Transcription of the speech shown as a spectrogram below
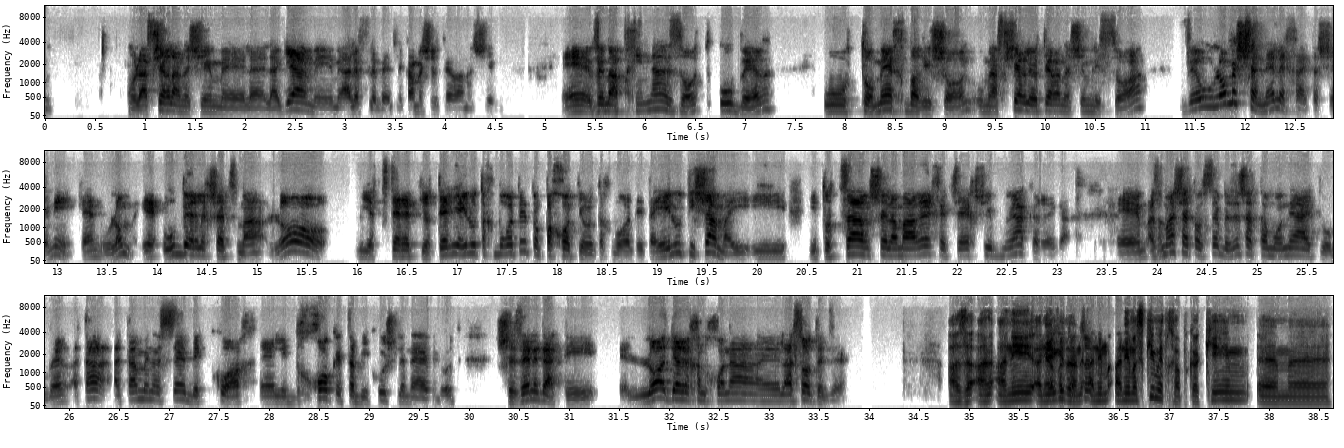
או לאפשר לאנשים אה, לה- להגיע מ- מאלף לבית, לכמה שיותר אנשים. אה, ומהבחינה הזאת, אובר, הוא תומך בראשון, הוא מאפשר ליותר אנשים לנסוע, והוא לא משנה לך את השני, כן? הוא לא... אובר לכשעצמה לא מייצרת יותר יעילות תחבורתית או פחות יעילות תחבורתית. היעילות היא שמה, היא, היא, היא תוצר של המערכת שאיך שהיא בנויה כרגע. אמ, אז מה שאתה עושה בזה שאתה מונע את אובר, אתה, אתה מנסה בכוח אה, לדחוק את הביקוש לניידות, שזה לדעתי לא הדרך הנכונה אה, לעשות את זה. אז אני, אני, אגיד, אני, אני, אני מסכים איתך, פקקים הם, אה,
